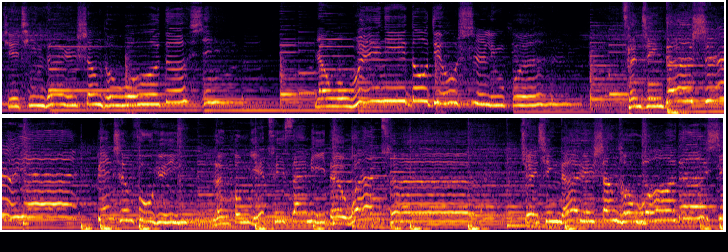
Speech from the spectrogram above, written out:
绝情的人伤透我的心，让我为你都丢失灵魂。曾经的誓言变成浮云，冷风也吹散你的温存。绝情的人伤透我的心，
